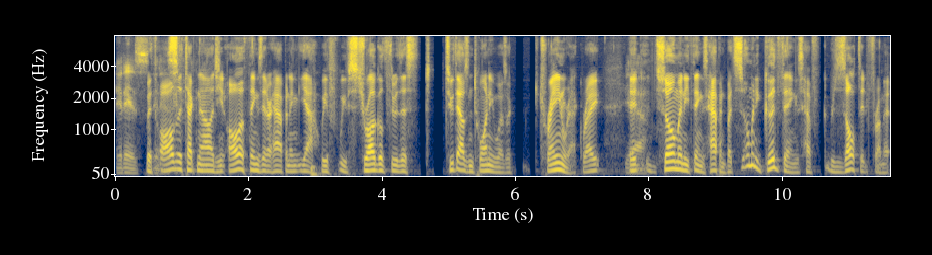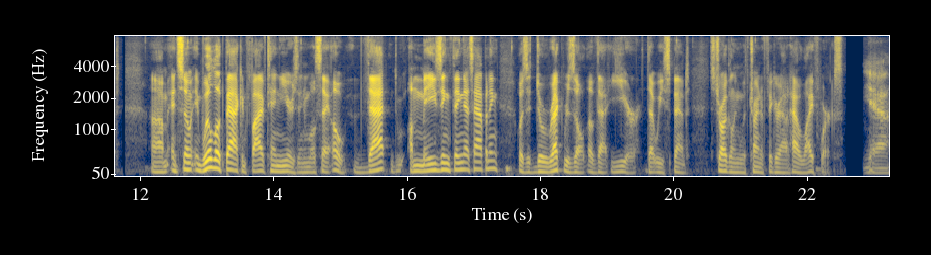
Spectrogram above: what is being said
It is with it all is. the technology and all the things that are happening. Yeah, we've we've struggled through this. 2020 was a train wreck, right? yeah. It, so many things happened, but so many good things have resulted from it. Um, and so and we'll look back in five, ten years and we'll say, oh, that amazing thing that's happening was a direct result of that year that we spent struggling with trying to figure out how life works. Yeah,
